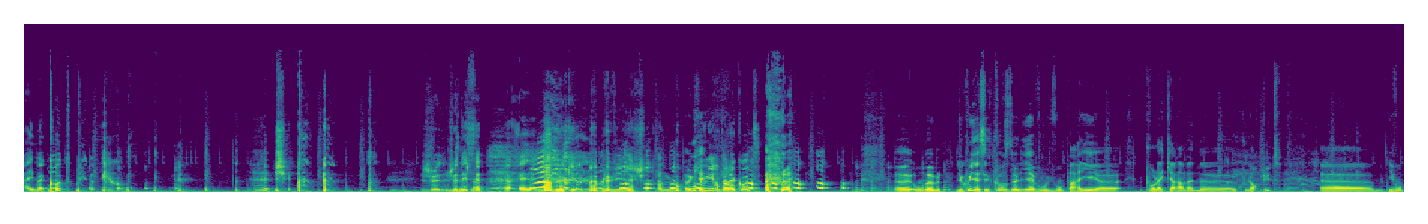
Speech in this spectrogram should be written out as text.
Ah il m'a côte. Je, je, je êtes décède. Euh, eh, meuble, qui- meuble Vivien, je suis en train de mourir de la côte. Euh, on meuble. Du coup, il y a cette course de lièvre où ils vont parier euh, pour la caravane euh, couleur pute. Euh, ils vont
